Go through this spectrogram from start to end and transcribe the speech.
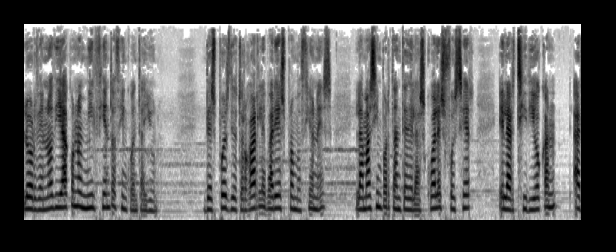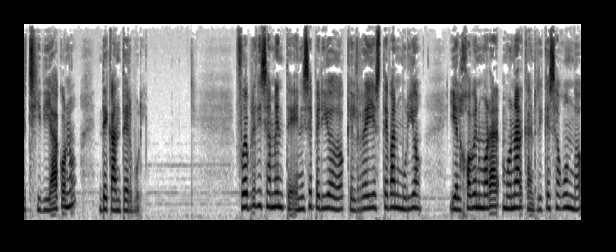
lo ordenó diácono en 1151, después de otorgarle varias promociones, la más importante de las cuales fue ser el archidiácono de Canterbury. Fue precisamente en ese periodo que el rey Esteban murió y el joven monarca Enrique II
